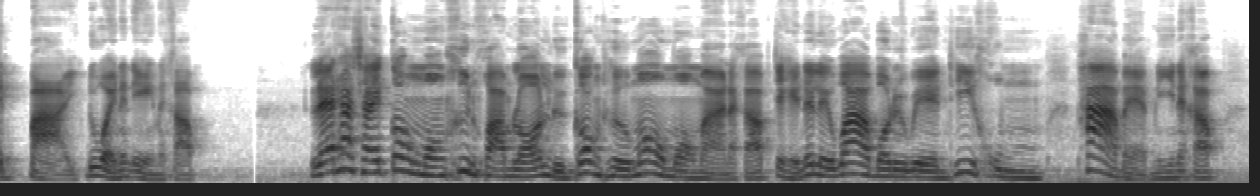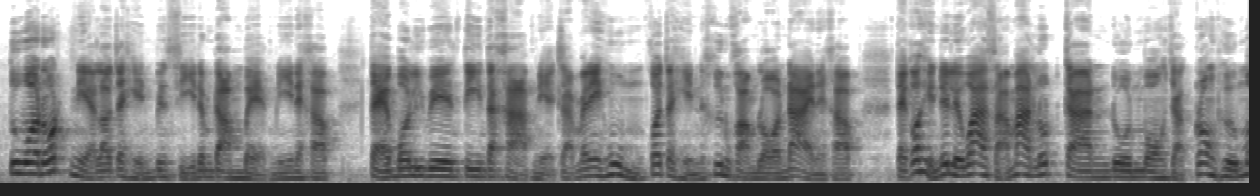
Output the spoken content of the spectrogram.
ศป่าอีกด้วยนั่นเองนะครับ และถ้าใช้กล้องมองขึ้นความร้อนหรือกล้องเทอร์โมมองมานะครับ จะเห็นได้เลยว่าบริเวณที่คุมผ้าแบบนี้นะครับ ตัวรถเนี่ยเราจะเห็นเป็นสีดำๆแบบนี้นะครับ แต่บริเวณตีนตะขาบเนี่ยจะไม่ได้หุ้มก็จะเห็นขึ้นความร้อนได้นะครับ แต่ก็เห็นได้เลยว่าสามารถลดการโดนมองจากกล้องเทอร์โม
